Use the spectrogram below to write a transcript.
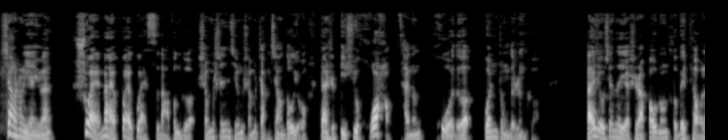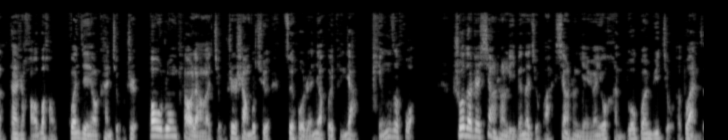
相声演员帅、卖、坏、怪四大风格，什么身形、什么长相都有，但是必须活好才能获得观众的认可。白酒现在也是啊，包装特别漂亮，但是好不好，关键要看酒质。包装漂亮了，酒质上不去，最后人家会评价瓶子货。说到这相声里边的酒啊，相声演员有很多关于酒的段子，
